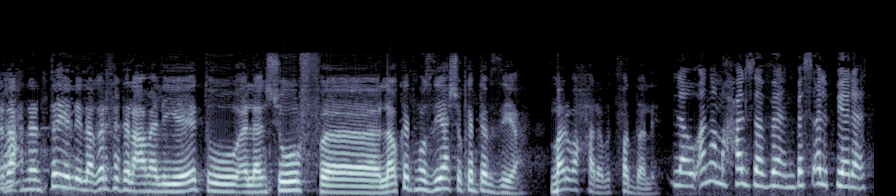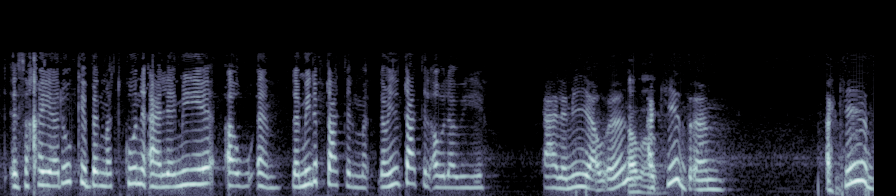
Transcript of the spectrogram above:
رح ننتقل إلى غرفة العمليات ولنشوف آه لو كنت مذيع شو كنت بذيع مروة حرب تفضلي لو أنا محل زفان بسأل بيارات إذا خيروكي بين ما تكوني إعلامية أو أم لمين بتعطي الم... لمين بتعطي الأولوية؟ إعلامية أو إم أم أم. أكيد إم أكيد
